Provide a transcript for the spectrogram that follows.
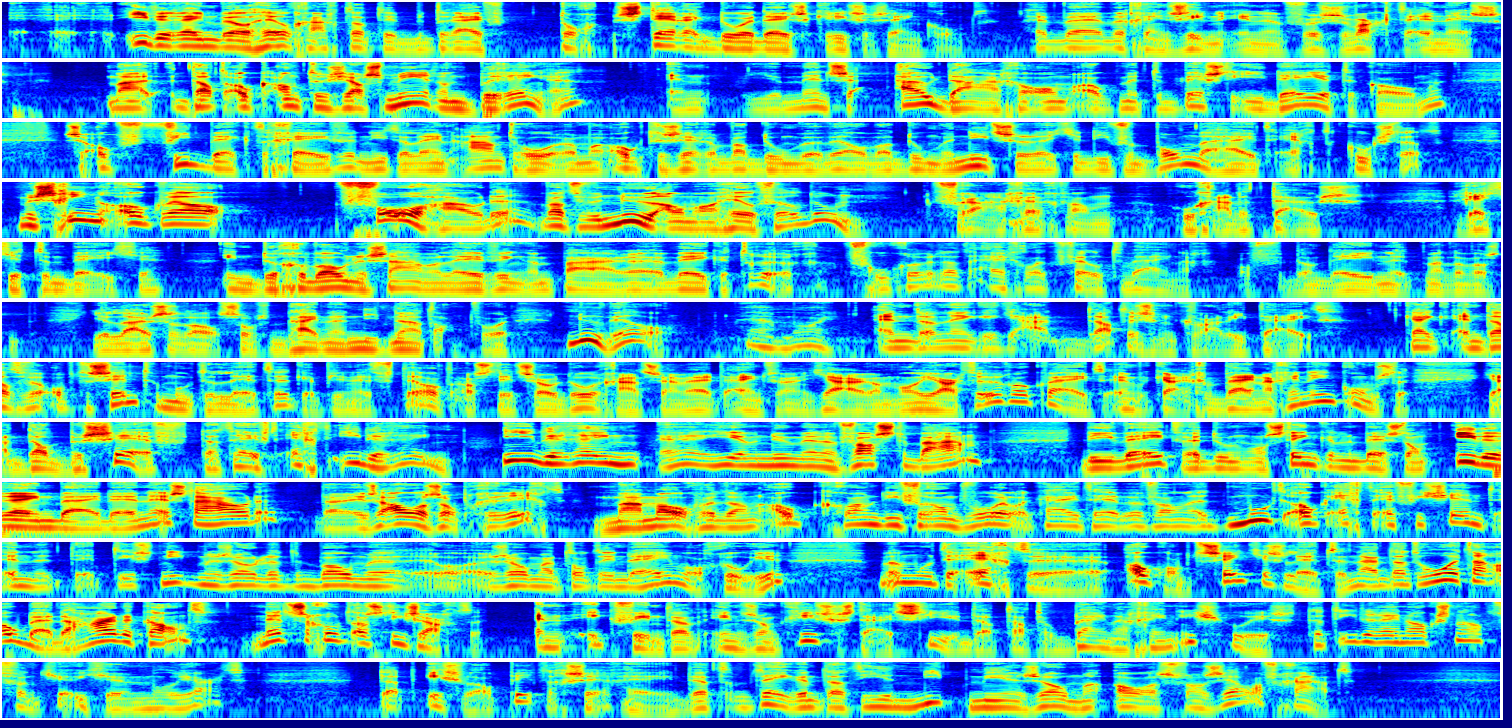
eh, iedereen wil heel graag dat dit bedrijf toch sterk door deze crisis heen komt. We hebben geen zin in een verzwakte NS. Maar dat ook enthousiasmerend brengen, en je mensen uitdagen om ook met de beste ideeën te komen. Ze ook feedback te geven, niet alleen aan te horen, maar ook te zeggen wat doen we wel, wat doen we niet, zodat je die verbondenheid echt koestert. Misschien ook wel volhouden wat we nu allemaal heel veel doen. Vragen van hoe gaat het thuis? Red je het een beetje? In de gewone samenleving een paar eh, weken terug vroegen we dat eigenlijk veel te weinig. Of dan deed je het, maar dan was, je luisterde al soms bijna niet naar het antwoord. Nu wel. Ja, mooi. En dan denk ik, ja, dat is een kwaliteit. Kijk, en dat we op de centen moeten letten. Ik heb je net verteld, als dit zo doorgaat, zijn wij het eind van het jaar een miljard euro kwijt. En we krijgen bijna geen inkomsten. Ja, dat besef, dat heeft echt iedereen. Iedereen hè, hier nu met een vaste baan die weet, we doen ons stinkende best om iedereen bij de NS te houden. Daar is alles op gericht. Maar mogen we dan ook gewoon die verantwoordelijkheid hebben van het moet ook echt efficiënt. En het, het is niet meer zo dat de bomen eh, zomaar tot in de hemel groeien. We moeten echt uh, ook op de centjes letten. Nou, dat hoort daar ook bij. De harde kant, net zo goed als die zachte. En ik vind dat in zo'n crisistijd zie je dat dat ook bijna geen issue is. Dat iedereen ook snapt van, jeetje, een miljard dat is wel pittig zeg. Hey. Dat betekent dat hier niet meer zomaar alles vanzelf gaat.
